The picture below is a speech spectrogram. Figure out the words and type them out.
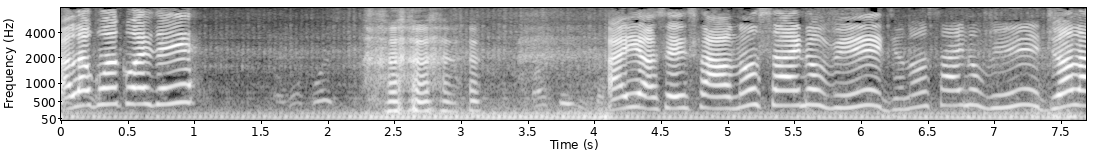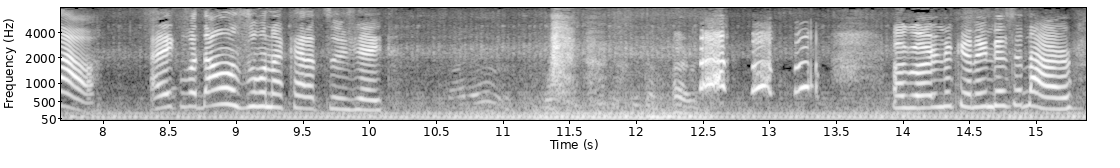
Fala alguma coisa aí? Aí, ó, vocês falam, não sai no vídeo, não sai no vídeo. Olha lá, ó. Aí que eu vou dar um zoom na cara do sujeito. Agora não quer nem descer da árvore.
